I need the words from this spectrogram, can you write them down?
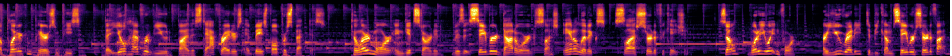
A player comparison piece that you'll have reviewed by the staff writers at Baseball Prospectus. To learn more and get started, visit sabr.org slash analytics slash certification. So, what are you waiting for? Are you ready to become SABR certified?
